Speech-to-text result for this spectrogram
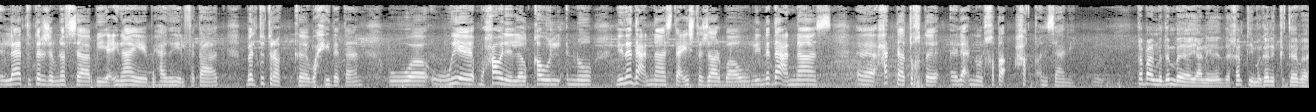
لا تترجم نفسها بعناية بهذه الفتاة بل تترك وحيدة وهي محاولة للقول أنه لندع الناس تعيش تجاربها ولندع الناس آه، حتى تخطئ لأنه الخطأ حق إنساني. طبعا مدام يعني دخلتي مجال الكتابة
